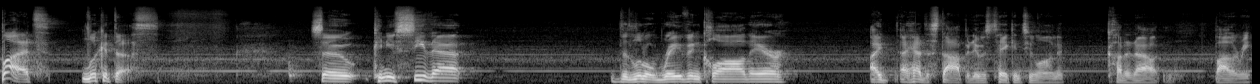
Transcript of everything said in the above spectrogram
But look at this. So can you see that? The little raven claw there? I, I had to stop it. It was taking too long to cut it out and bother me.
